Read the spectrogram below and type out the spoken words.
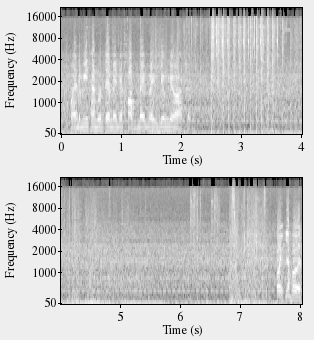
ไว้ในมีทางนู้นเต็มเลยเดี๋ยวขอไม่ไม่ยุ่งดีกว่าโอ้ยระเบิด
